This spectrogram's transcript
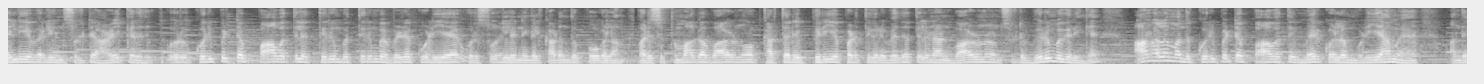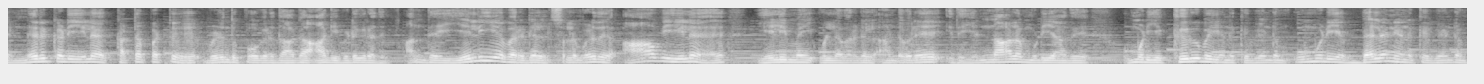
எளியவர்கள்னு சொல்லிட்டு அழைக்கிறது. ஒரு குறிப்பிட்ட பாவத்தில் திரும்ப திரும்ப விழக்கூடிய ஒரு சூழ்நிலை நீங்கள் கடந்து போகலாம். பரிசுத்தமாக வாழணும் கர்த்தரை பிரியப்படுத்துகிற விதத்தில் நான் வாழணும்னு சொல்லிட்டு விரும்புகிறீங்க. ஆனாலும் அந்த குறிப்பிட்ட பாவத்தை மேற்கொள்ள முடியாமல் அந்த நெருக்கடியில் கட்டப்பட்டு விழுந்து போகிறதாக ஆகிவிடுகிறது அந்த எளியவர்கள் சொல்லும்பொழுது ஆவியில் எளிமை உள்ளவர்கள். ஆண்டவரே இது என்னால் முடியாது. உம்முடைய கிருபை எனக்கு வேண்டும் உம்முடைய பலன் எனக்கு வேண்டும்.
